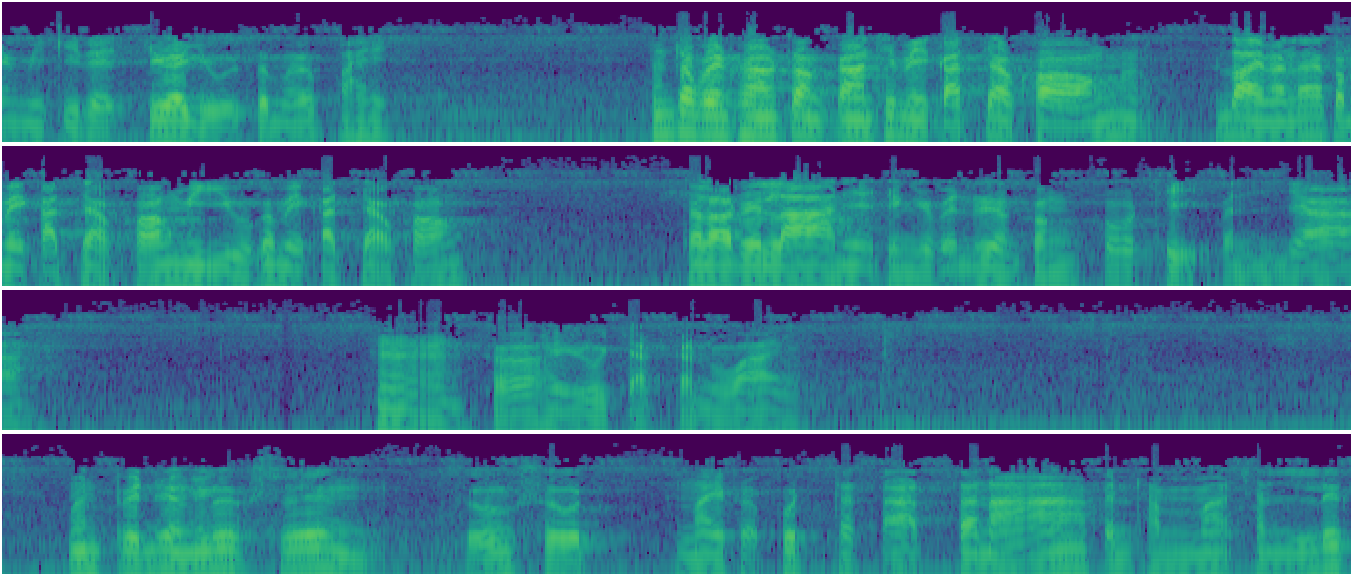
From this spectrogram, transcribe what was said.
ยังมีกิเลสเจืออยู่เสมอไปนั่นต้องเป็นความต้องการที่ไม่กัดเจ้าของ ได้มาแล้วก็ไม่กัดเจ้าของ มีอยู่ก็ไม่กัดเจ้าของ ตลอดเวลาเนี่ยจึงจะเป็นเรื่องของโพธิปัญญาขอให้รู้จักกันไว้ มันเป็นเรื่องลึกซึ้งสูงสุด ในพระพุทธศาสนาเป็นธรรมะชั้นลึก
